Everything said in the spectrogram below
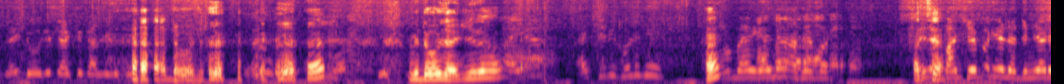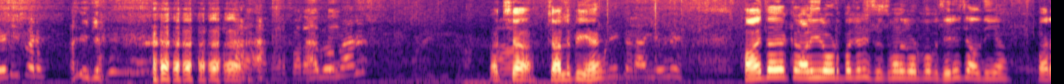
ਤਾਂ ਦੋ ਜੇ ਟੈਸਟ ਕਰ ਲੈਣੀ ਡੋਜ। ਵੀ ਡੋਜ ਹੈਗੀ ਇਹਦੇ ਵਿੱਚ ਇੱਥੇ ਵੀ ਖੁੱਲ ਗਏ ਹੈਂ? ਉਹ ਮੈਂ ਕਹਿੰਦਾ ਆਸੇ ਪਰ ਅੱਛਾ। ਪੰਜ ਛੇ ਭਰੀਆਂ ਲੱਦਣੀਆਂ ਰੇੜੀ ਪਰ। ਅਸੀਂ ਜਾ ਆ ਬੋਮਾਨ ਅੱਛਾ ਚੱਲ ਪਈ ਹੈ। ਹੁਣੇ ਕਰਾਈ ਉਹਨੇ। ਹਾਂ ਇਹ ਤਾਂ ਕਰਾਲੀ ਰੋਡ 'ਪਰ ਜਿਹੜੀ ਸਿਸਮ ਵਾਲੀ ਰੋਡ 'ਪਰ ਬਥੇਰੀ ਚੱਲਦੀਆਂ ਪਰ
